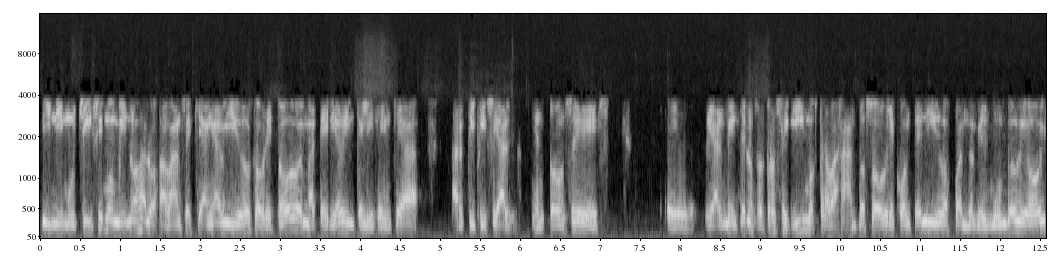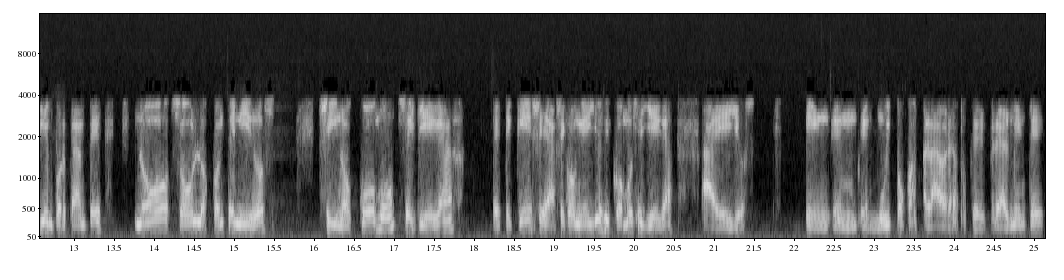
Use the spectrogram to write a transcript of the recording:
y ni muchísimo menos a los avances que han habido, sobre todo en materia de inteligencia artificial. Entonces, eh, realmente nosotros seguimos trabajando sobre contenidos cuando en el mundo de hoy lo importante no son los contenidos, sino cómo se llega este, qué se hace con ellos y cómo se llega a ellos. En, en, muy pocas palabras, porque realmente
